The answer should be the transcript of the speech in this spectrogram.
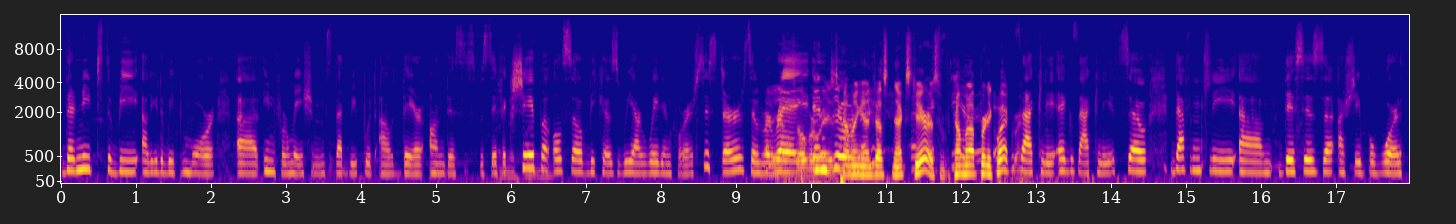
there needs to be a little bit more uh, information that we put out there on this specific ship but also because we are waiting for our sister Silver oh, yeah, Ray Silver in June. coming in just next year. it's coming up pretty quick. Exactly, right? exactly. So definitely, um, this is a ship worth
